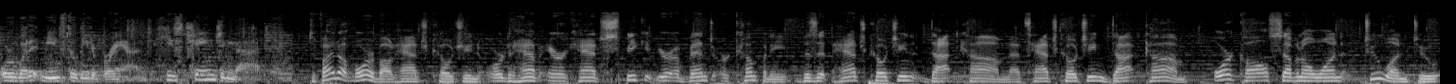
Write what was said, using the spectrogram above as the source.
or what it means to lead a brand. He's changing that. To find out more about Hatch Coaching or to have Eric Hatch speak at your event or company, visit hatchcoaching.com. That's hatchcoaching.com or call 701 212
